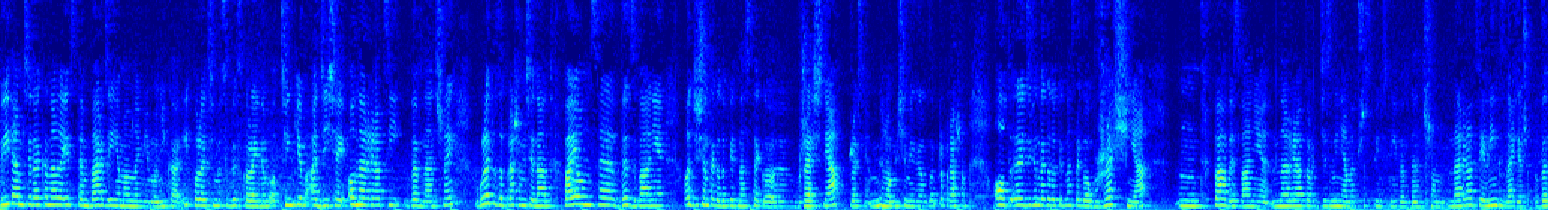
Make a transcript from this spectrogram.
Witam Cię na kanale, jestem bardziej, ja mam na imię Monika i polecimy sobie z kolejnym odcinkiem, a dzisiaj o narracji wewnętrznej. W ogóle to zapraszam Cię na trwające wyzwanie od 10 do 15 września, września, mylą mi się miesiące, przepraszam, od e, 10 do 15 września mm, trwa wyzwanie narrator, gdzie zmieniamy przez 5 dni wewnętrzną narrację. Link znajdziesz w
